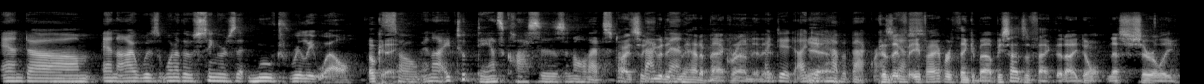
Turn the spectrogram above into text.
And, um, and I was one of those singers that moved really well. Okay. So, and I took dance classes and all that stuff. all right, so you had, then. you had a background in it. I did. I did have a background, Because if, yes. if I ever think about, besides the fact that I don't necessarily.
